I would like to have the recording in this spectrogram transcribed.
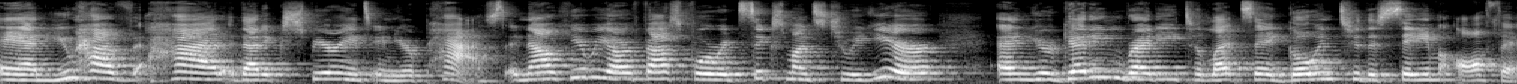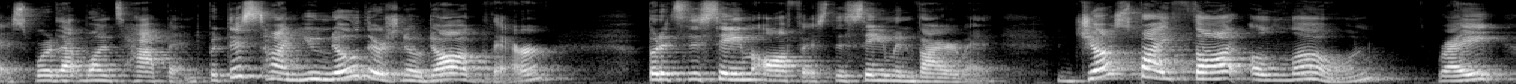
and you have had that experience in your past. And now here we are, fast forward six months to a year, and you're getting ready to, let's say, go into the same office where that once happened. But this time you know there's no dog there, but it's the same office, the same environment. Just by thought alone, right?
